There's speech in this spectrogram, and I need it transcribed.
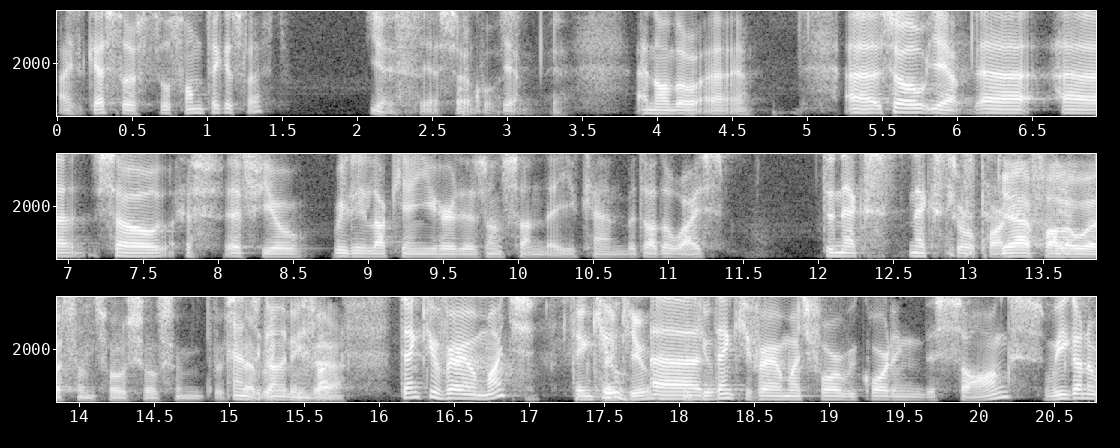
I guess there's still some tickets left. yes Yeah, so, of course yeah. Another, uh, yeah. Uh, so yeah, uh, uh, so if if you're really lucky and you hear this on Sunday, you can. But otherwise, the next next tour part. Yeah, follow us on socials and there's And it's gonna be everything fun. there. Thank you very much. thank you Thank you. Uh, Thank thank, you. you. very much for recording the songs. We're gonna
